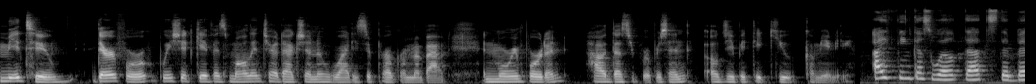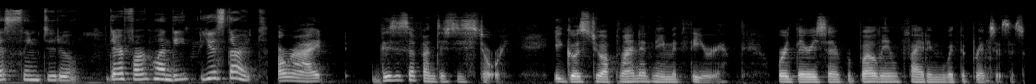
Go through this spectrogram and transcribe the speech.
Me too. Therefore, we should give a small introduction on what is the program about, and more important, how does it represent LGBTQ community? I think as well that's the best thing to do. Therefore, Juandi, you start. Alright, this is a fantasy story. It goes to a planet named Etheria, where there is a rebellion fighting with the princesses.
